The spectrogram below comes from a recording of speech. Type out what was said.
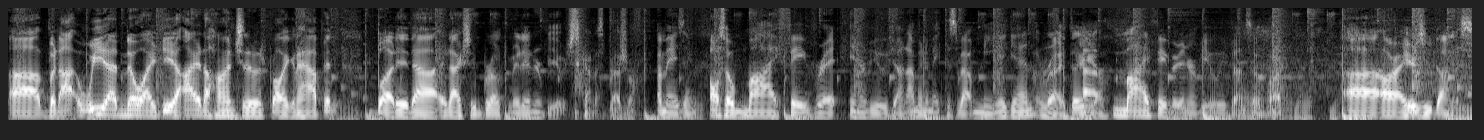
Uh, but I, we had no idea. I had a hunch that it was probably going to happen, but it uh, it actually broke mid interview, which is kind of special. Amazing. Also, my favorite interview we've done. I'm going to make this about me again. Right, there you Uh, go. My favorite interview we've done so far. Uh, all right, here's Udonis.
